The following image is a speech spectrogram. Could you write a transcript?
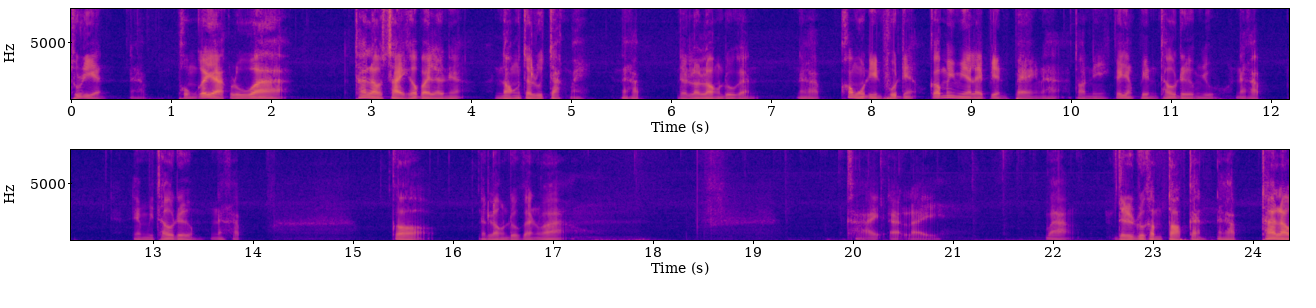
ทุเรียน นะครับผมก็อยากรู้ว่าถ้าเราใส่เข้าไปแล้วเนี่ยน้องจะรู้จักไหมนะครับ เดี๋ยวเราลองดูกันนะครับข้อมูล Input เนี่ยก็ไม่มีอะไรเปลี่ยนแปลงนะฮะตอนนี้ก็ยังเป็นเท่าเดิมอยู่นะครับ ยังมีเท่าเดิมนะครับ ก็เดี๋ยวลองดูกันว่า ขายอะไรบ้างเดี๋ยวเราดูคำตอบกันนะครับ ถ้าเรา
